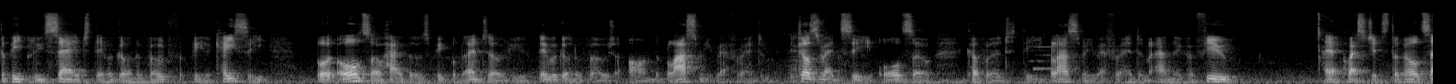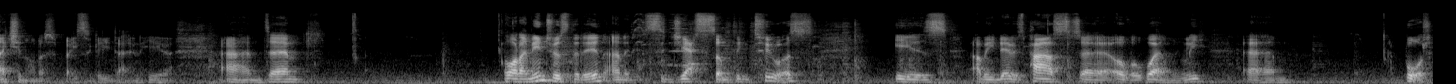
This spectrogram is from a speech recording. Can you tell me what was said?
the people who said they were going to vote for Peter Casey, but also how those people then told you they were going to vote on the blasphemy referendum. Because Red C also covered the blasphemy referendum and they've a few uh, questions. The whole section on it, basically down here. And um, what I'm interested in, and it suggests something to us, is, I mean, it was passed uh, overwhelmingly, um, but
